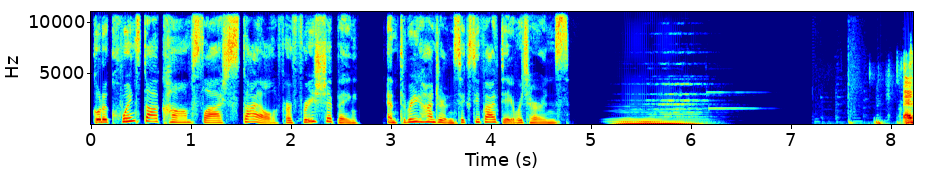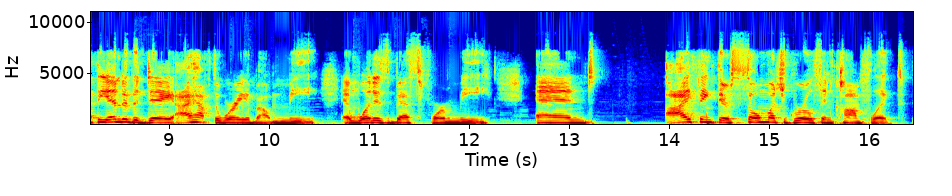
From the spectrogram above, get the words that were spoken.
Go to quince.com/style for free shipping and 365-day returns. At the end of the day, I have to worry about me and what is best for me. And I think there's so much growth in conflict.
